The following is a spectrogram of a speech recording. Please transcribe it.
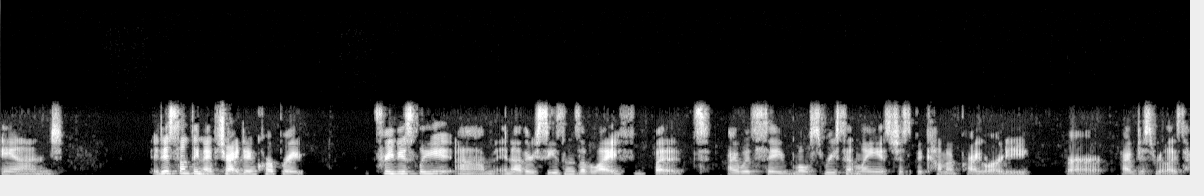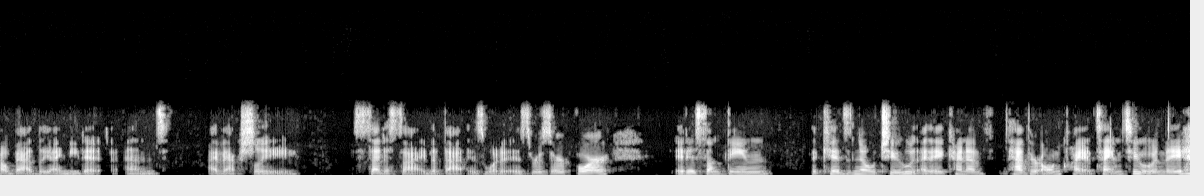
And it is something I've tried to incorporate previously um, in other seasons of life, but I would say most recently it's just become a priority where I've just realized how badly I need it. And I've actually set aside that that is what it is reserved for. It is something the kids know too. They kind of have their own quiet time too, and they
